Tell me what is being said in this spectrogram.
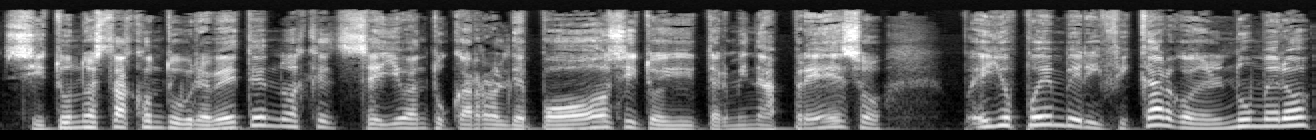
si tú no estás con tu brevete, no es que se llevan tu carro al depósito y terminas preso. Ellos pueden verificar con el número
